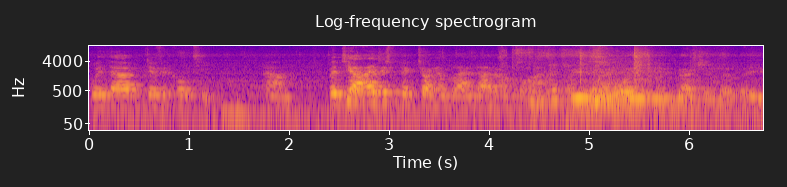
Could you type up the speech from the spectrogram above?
without difficulty. Um, But yeah, I just picked on a blend, I don't know why. I mean, you said, well, you you mentioned that they,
